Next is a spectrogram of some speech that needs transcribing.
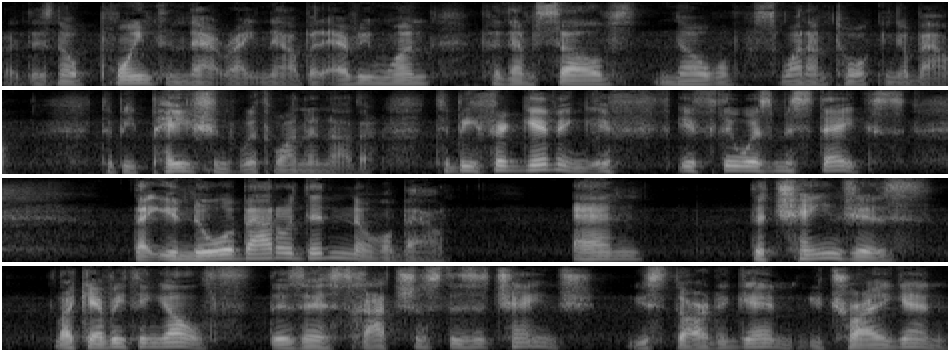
There's no point in that right now, but everyone for themselves knows what I'm talking about. To be patient with one another, to be forgiving if if there was mistakes that you knew about or didn't know about. And the changes, like everything else, there's a schatchus, there's a change. You start again, you try again.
